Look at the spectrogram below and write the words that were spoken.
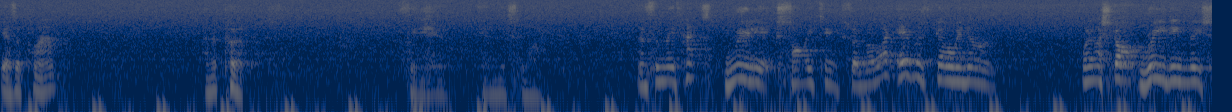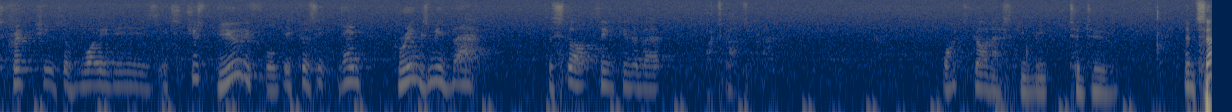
He has a plan and a purpose for you in this life. And for me, that's really exciting. So, whatever's going on, when I start reading these scriptures of what it is, it's just beautiful because it then brings me back to start thinking about what's God's plan? What's God asking me to do? And so,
